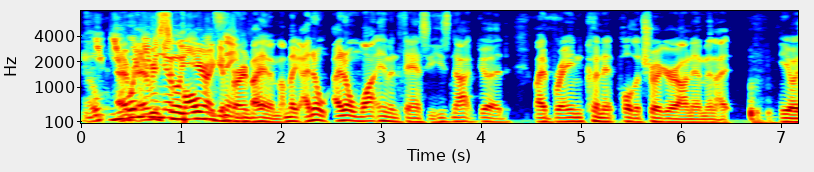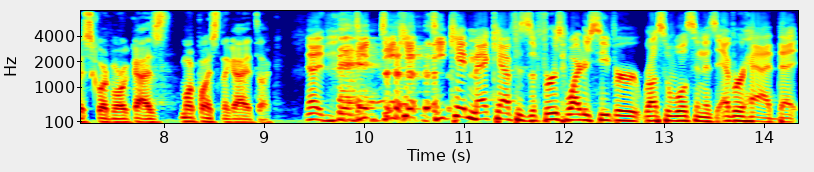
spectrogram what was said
Nope. You, you every, every single year I get burned by him. I'm like, I don't, I don't want him in fantasy. He's not good. My brain couldn't pull the trigger on him, and I, he always scored more guys, more points than the guy I took. No, DK, DK Metcalf is the first wide receiver Russell Wilson has ever had that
